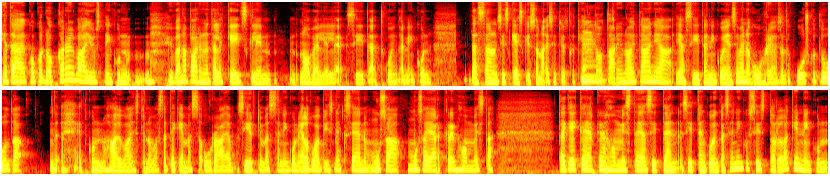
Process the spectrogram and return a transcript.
ja tämä koko dokkari vaan just niin kuin hyvänä parina tälle Cateskillin novellille siitä, että kuinka niin kuin, tässä on siis keskiössä naiset, jotka kertoo mm. tarinoitaan ja, ja siitä niin kuin ensimmäinen uhri on sieltä 60-luvulta, että kun Harvey Weinstein on vasta tekemässä uraa ja siirtymässä niin kuin elokuvabisnekseen musa, musajärkkärin hommista tai keikkajärkkärin hommista ja sitten, sitten kuinka se niin kuin siis todellakin niin kuin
